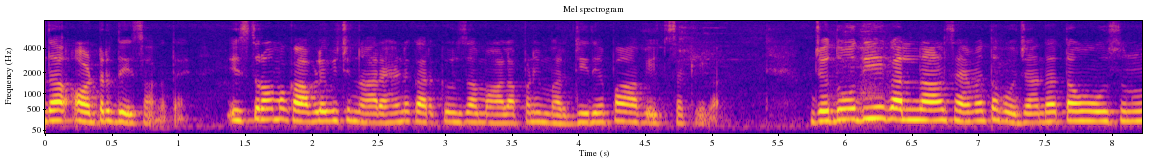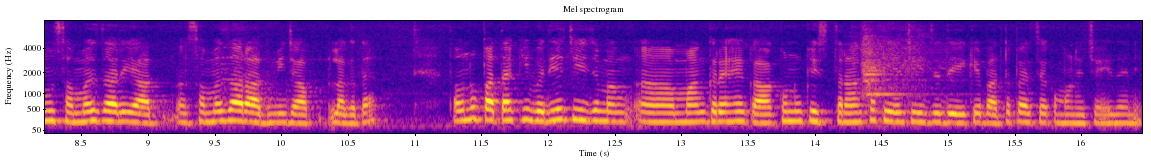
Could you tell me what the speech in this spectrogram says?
ਦਾ ਆਰਡਰ ਦੇ ਸਕਦਾ ਹੈ। ਇਸ ਤਰ੍ਹਾਂ ਮੁਕਾਬਲੇ ਵਿੱਚ ਨਾ ਰਹਿਣ ਕਰਕੇ ਉਸ ਦਾ ਮਾਲ ਆਪਣੀ ਮਰਜ਼ੀ ਦੇ ਭਾਅ ਵੇਚ ਸਕੇਗਾ। ਜਦੋਂ ਉਹਦੀ ਇਹ ਗੱਲ ਨਾਲ ਸਹਿਮਤ ਹੋ ਜਾਂਦਾ, ਤਾਂ ਉਹ ਉਸ ਨੂੰ ਸਮਝਦਾਰੀ ਆਦ- ਸਮਝਦਾਰ ਆਦਮੀ ਜਾ ਲੱਗਦਾ ਤਾਂ ਉਹਨੂੰ ਪਤਾ ਕਿ ਵਧੀਆ ਚੀਜ਼ ਮੰਗ ਮੰਗ ਰਹੇ ਗਾਹਕ ਨੂੰ ਕਿਸ ਤਰ੍ਹਾਂ ਘਟੀਆ ਚੀਜ਼ ਦੇ ਕੇ ਵੱਧ ਪੈਸੇ ਕਮਾਉਣੇ ਚਾਹੀਦੇ ਨੇ।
